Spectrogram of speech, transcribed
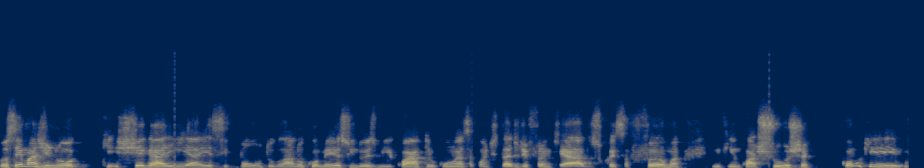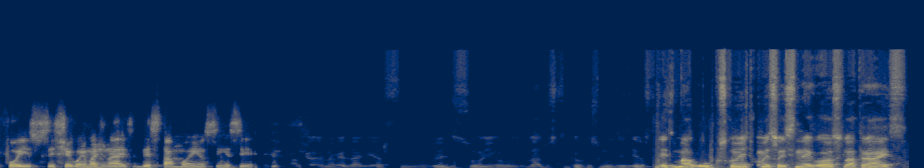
Você imaginou que chegaria a esse ponto lá no começo, em 2004, com essa quantidade de franqueados, com essa fama, enfim, com a Xuxa? Como que foi isso? Você chegou a imaginar desse tamanho, assim, esse... Na verdade, é assim, o grande sonho lá dos, que eu costumo dizer, os três malucos, quando a gente começou esse negócio lá atrás,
